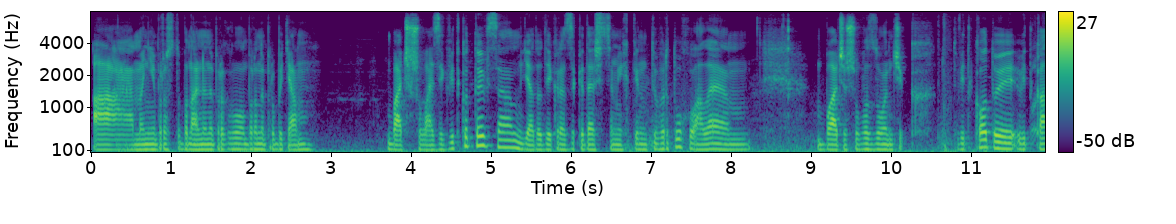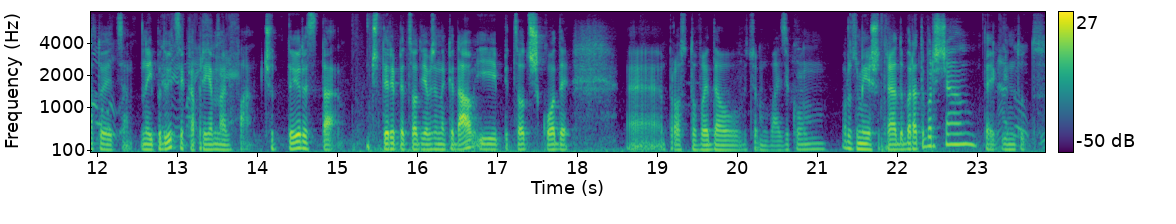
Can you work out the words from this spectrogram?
А мені просто банально не прокололо бронепробиттям. Бачу, що Вазік відкотився. Я тут якраз закидашся міг кинути вертуху, але бачу, що вазончик тут відкотує, відкатується. Ну і подивіться, яка приємна альфа. 400, 4500 я вже накидав, і 500 шкоди е, просто видав в цьому вазіку. Розумію, що треба добирати борща, так як він тут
